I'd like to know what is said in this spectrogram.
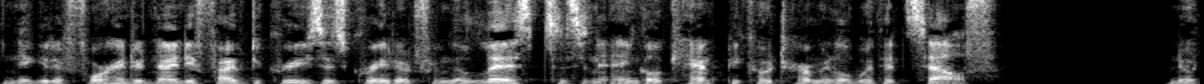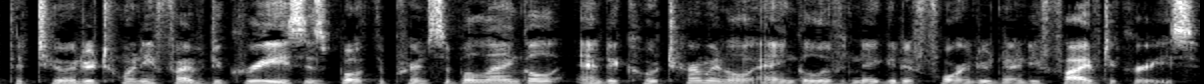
Negative 495 degrees is grayed out from the list since an angle can't be coterminal with itself. Note that 225 degrees is both the principal angle and a coterminal angle of negative 495 degrees.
